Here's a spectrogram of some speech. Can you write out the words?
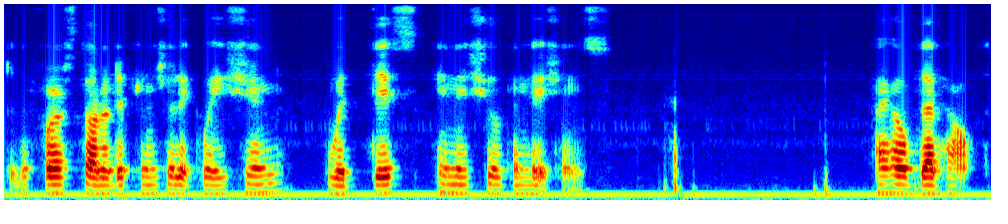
to the first order differential equation with this initial conditions. I hope that helped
